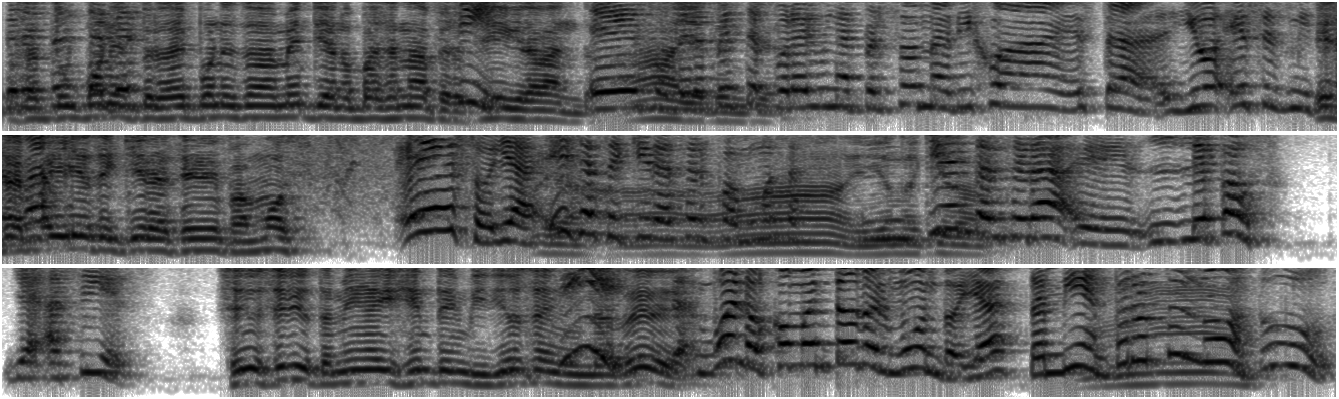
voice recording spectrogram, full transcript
o sea, tú pones, pero ahí pones nuevamente y ya no pasa nada, pero sigue grabando. Eso, ah, de repente por ahí una persona dijo, ah, esta, yo, ese es mi Esa, trabajo. Ella se quiere hacer famosa. Eso, ya, ella se quiere hacer famosa. ¿Quién tan será? Eh, le pausa. Ya, así es. Serio, serio, también hay gente envidiosa en las redes. Bueno, como en todo el mundo, ¿ya? También, pero tú no, mm. tú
